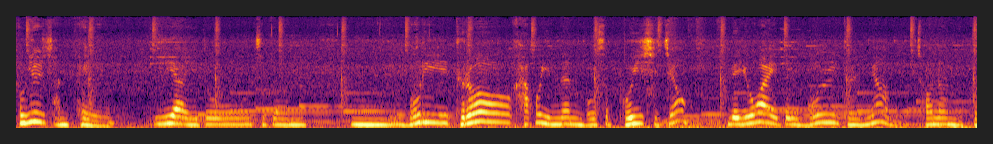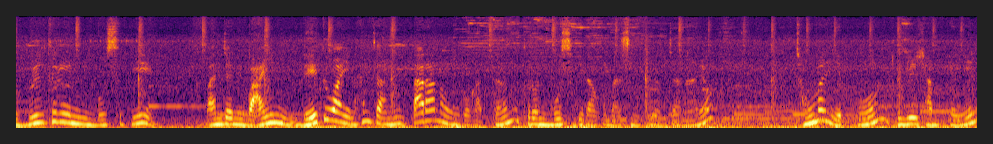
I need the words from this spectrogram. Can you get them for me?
독일 샴페인 이 아이도 지금 음, 물이 들어가고 있는 모습 보이시죠? 근데 이 아이들 물 들면 저는 그 물들은 모습이 완전히 와인, 레드 와인 한 잔 따라 놓은 것 같은 그런 모습이라고 말씀드렸잖아요. 정말 예쁜 독일 샴페인,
